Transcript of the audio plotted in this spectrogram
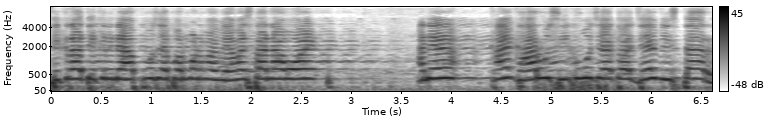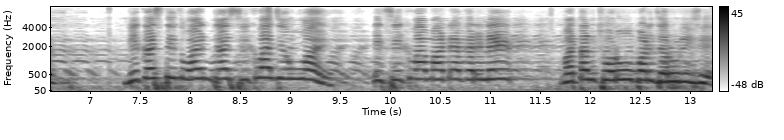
દીકરા દીકરીને આપવું છે, પ્રમાણમાં વ્યવસ્થા ના હોય, અને કાંઈ ખારું શીખવું છે, તો જે વિસ્તાર વિકસિત હોય ને જ્યાં શીખવા જેવું હોય, એ શીખવા માટે કરીને વતન છોડવું પણ જરૂરી છે.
